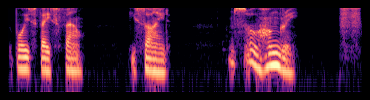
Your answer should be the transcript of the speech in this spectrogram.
The boy's face fell. He sighed. I'm so hungry.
